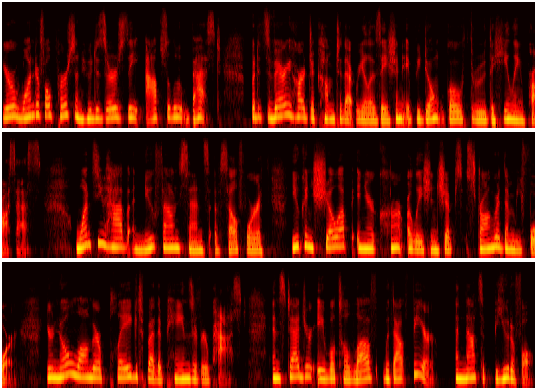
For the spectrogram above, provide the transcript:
You're a wonderful person who deserves the absolute best. But it's very hard to come to that realization if you don't go through the healing process. Once you have a newfound sense of self worth, you can show up in your current relationships stronger than before. You're no longer plagued by the pains of your past. Instead, you're able to love without fear. And that's beautiful.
